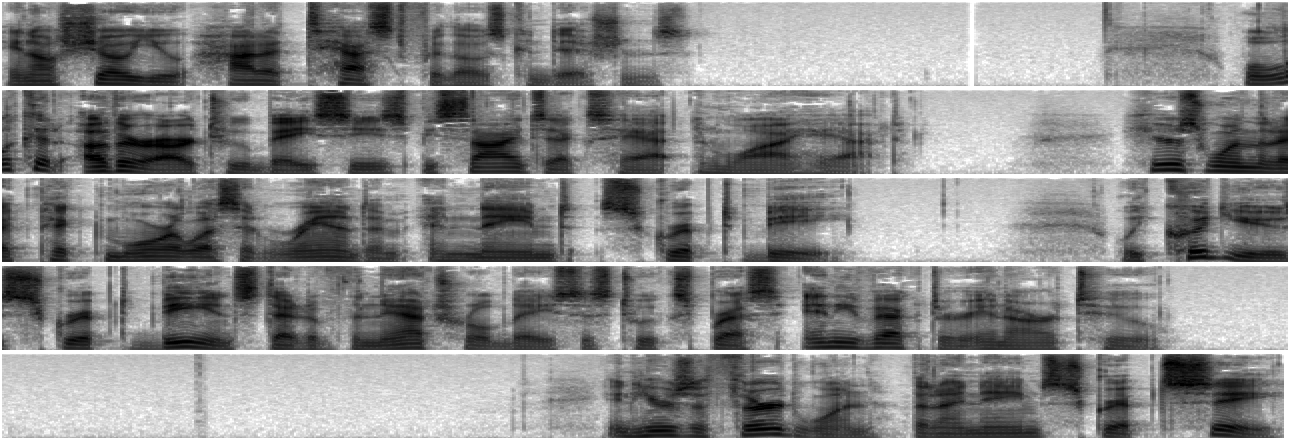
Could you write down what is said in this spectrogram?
and I'll show you how to test for those conditions. We'll look at other R2 bases besides x hat and y hat. Here's one that I picked more or less at random and named script B. We could use script B instead of the natural basis to express any vector in R2. And here's a third one that I named script C.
